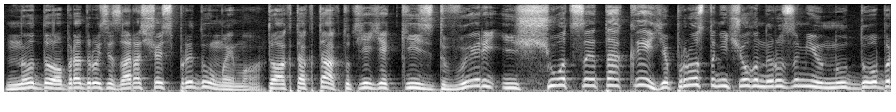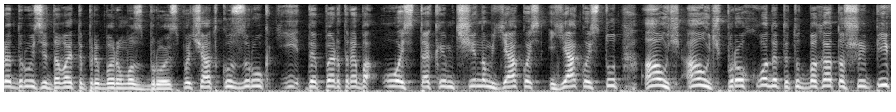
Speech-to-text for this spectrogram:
Ну добре, друзі, зараз щось придумаємо. Так, так, так, тут є якісь двері, і що це таке? Я просто нічого не розумію. Ну добре, друзі, давайте приберемо зброю спочатку з рук, і тепер треба ось таким чином якось, якось тут. Ауч, ауч, проходити. Тут багато шипів,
